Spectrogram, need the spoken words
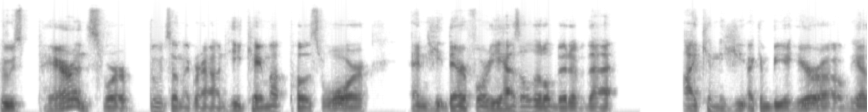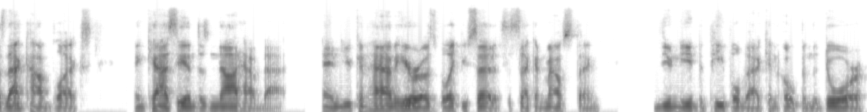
whose parents were boots on the ground. He came up post-war, and he therefore he has a little bit of that. I can he, I can be a hero. He has that complex, and Cassian does not have that. And you can have heroes, but like you said, it's the second mouse thing. You need the people that can open the door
